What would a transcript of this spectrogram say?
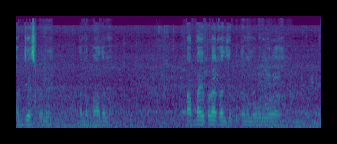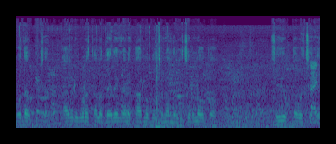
హక్ చేసుకొని తన బాధను బ- భయపడకని చెప్పి తన మొగుడు కూడా ఓదార్పించారు. ఆవిడ కూడా చాలా ధైర్యంగానే కారులో కూర్చొని అందరికీ చిరునవ్వుతో చేయూపుతో వచ్చింది.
